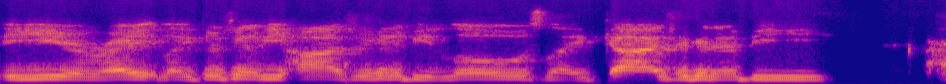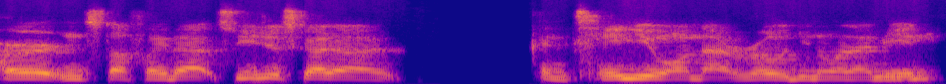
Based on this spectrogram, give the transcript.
the year, right? Like there's gonna be highs, there's gonna be lows. Like guys are gonna be hurt and stuff like that. So you just gotta continue on that road. You know what I mean?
